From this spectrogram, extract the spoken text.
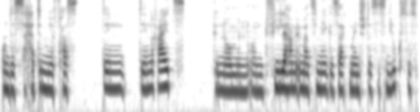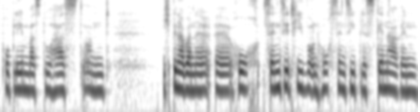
und es hatte mir fast den, den Reiz genommen. Und viele haben immer zu mir gesagt, Mensch, das ist ein Luxusproblem, was du hast. Und ich bin aber eine äh, hochsensitive und hochsensible Scannerin.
